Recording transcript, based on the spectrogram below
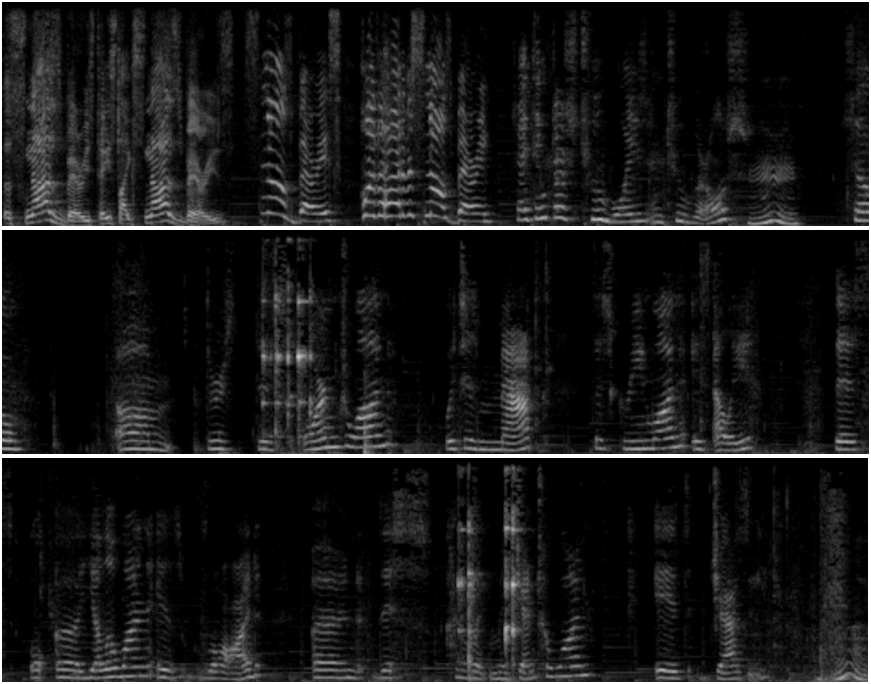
The snozberries taste like snozberries. Snozberries. Who ever heard of a snozberry? So I think there's two boys and two girls. Mmm. So, um, there's this orange one, which is Mac. This green one is Ellie. This uh, yellow one is Rod. And this kind of like magenta one is Jazzy. Mmm.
